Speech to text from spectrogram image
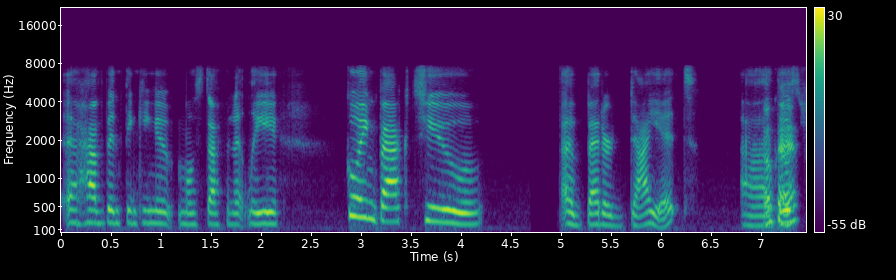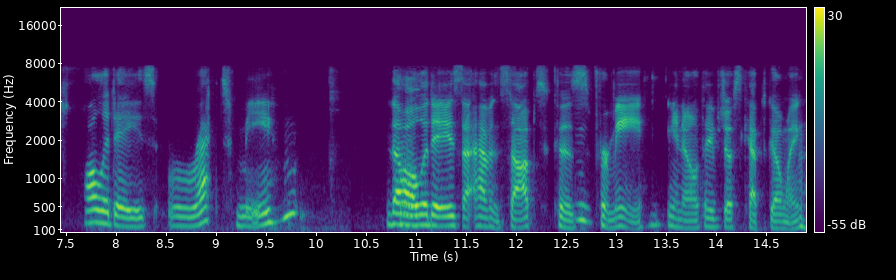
have been thinking of most definitely going back to a better diet. Uh, Okay. Those holidays wrecked me. the Oh. holidays that haven't stopped, because for me, you know, they've just kept going.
